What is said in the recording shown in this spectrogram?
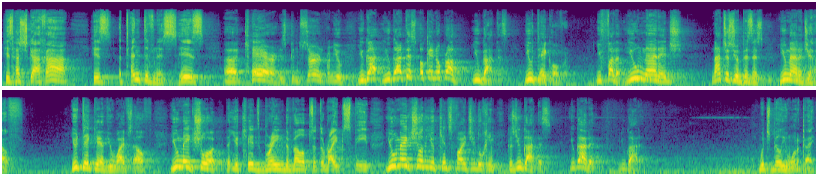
his hashgacha, his attentiveness, his uh, care, his concern from you. You got, you got this? Okay, no problem. You got this. You take over. You father, you manage not just your business, you manage your health. You take care of your wife's health. You make sure that your kid's brain develops at the right speed. You make sure that your kids find shidduchim because you got this. You got it. You got it. Which bill you want to pay?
